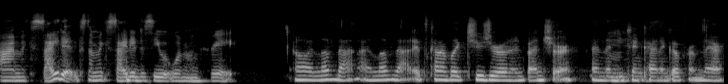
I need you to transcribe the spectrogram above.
I'm excited because I'm excited to see what women create. Oh, I love that. I love that. It's kind of like choose your own adventure and then mm-hmm. you can kind of go from there.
